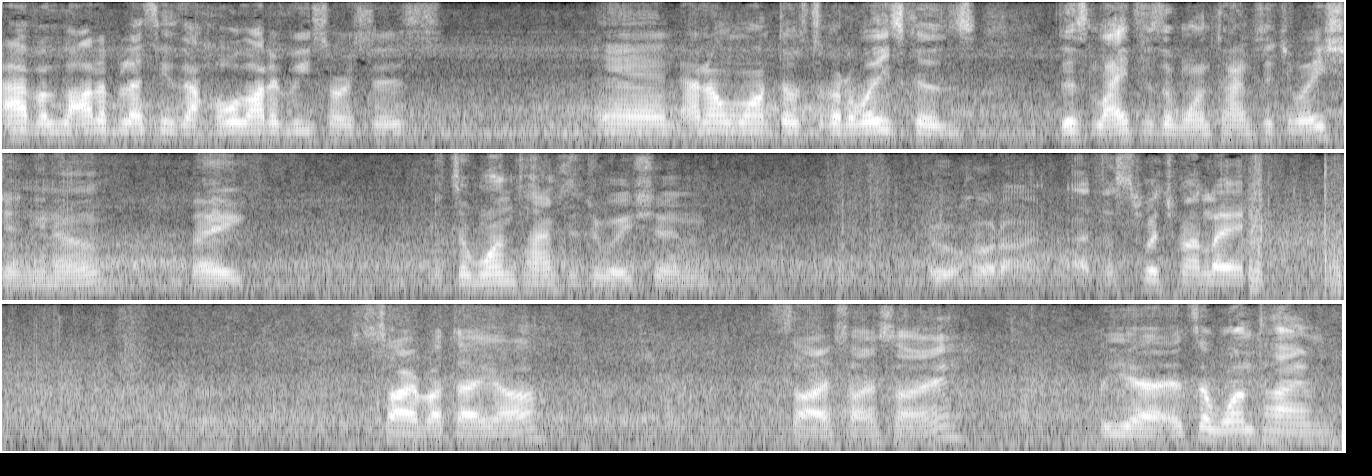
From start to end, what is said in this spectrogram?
I have a lot of blessings, a whole lot of resources, and I don't want those to go to waste because this life is a one-time situation. You know, like it's a one-time situation. Ooh, hold on, I just switched my leg. Sorry about that, y'all. Sorry, sorry, sorry. But yeah, it's a one-time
